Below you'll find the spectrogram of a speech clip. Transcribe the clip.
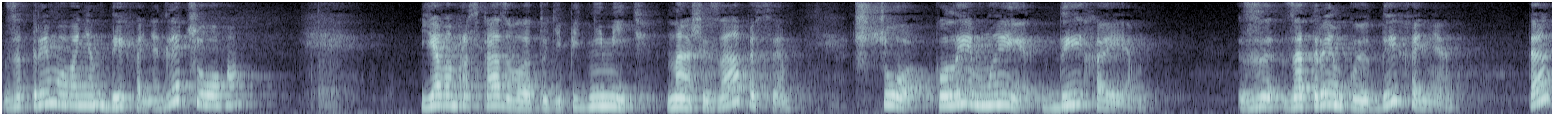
затримуванням дихання. Для чого? Я вам розказувала тоді, підніміть наші записи, що коли ми дихаємо з затримкою дихання, так?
